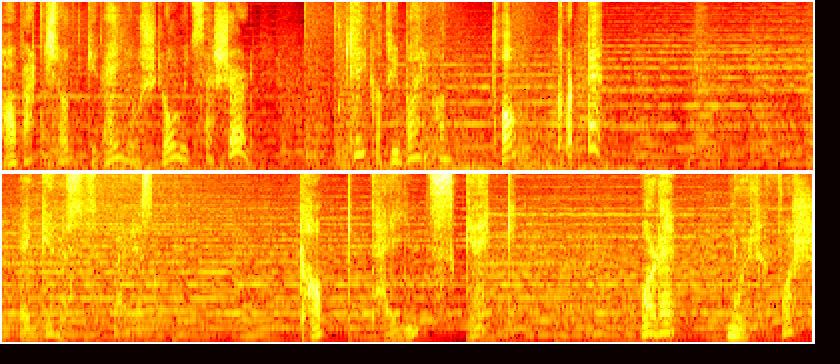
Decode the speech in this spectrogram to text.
har vært så grei å slå ut seg sjøl, slik at vi bare kan ta kartet. Jeg grøsset der jeg satt. Kaptein Skrekk? Var det morfars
